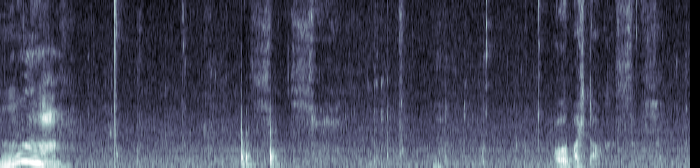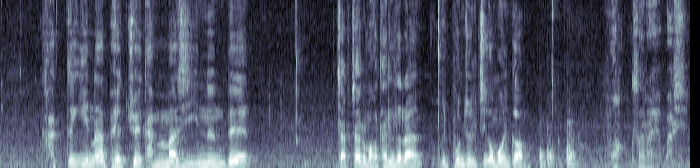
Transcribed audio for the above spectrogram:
음. 맛있다. 가뜩이나 배추에 단맛이 있는데 짭짤하고 달달한 이 폰즈를 찍어 먹으니까 확 살아요 맛이.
